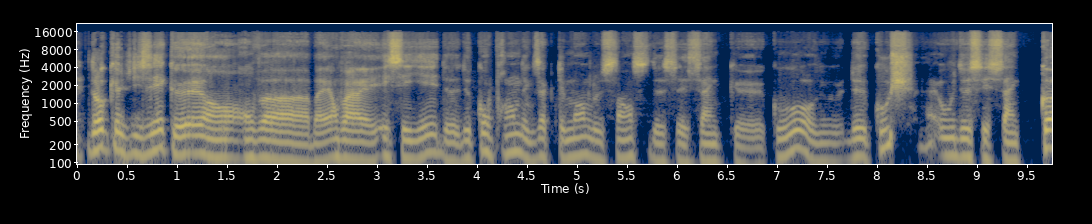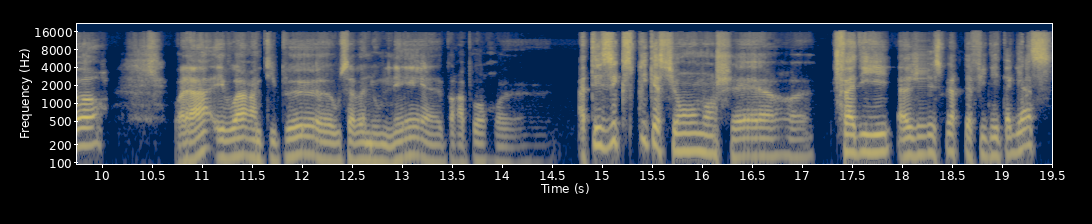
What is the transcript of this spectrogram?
Donc, je disais que on, on va, ben, on va essayer de, de comprendre exactement le sens de ces cinq euh, cours, de couches ou de ces cinq corps, voilà, et voir un petit peu euh, où ça va nous mener euh, par rapport euh, à tes explications, mon cher euh, Fadi. Euh, J'espère que tu as fini ta glace,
